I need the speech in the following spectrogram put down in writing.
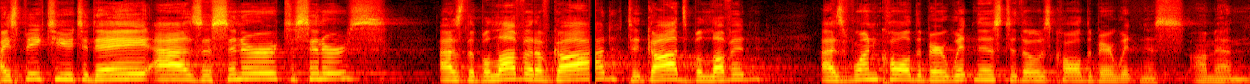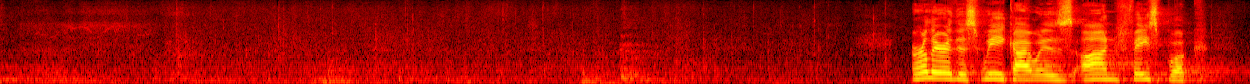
I speak to you today as a sinner to sinners, as the beloved of God to God's beloved, as one called to bear witness to those called to bear witness. Amen. Earlier this week, I was on Facebook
